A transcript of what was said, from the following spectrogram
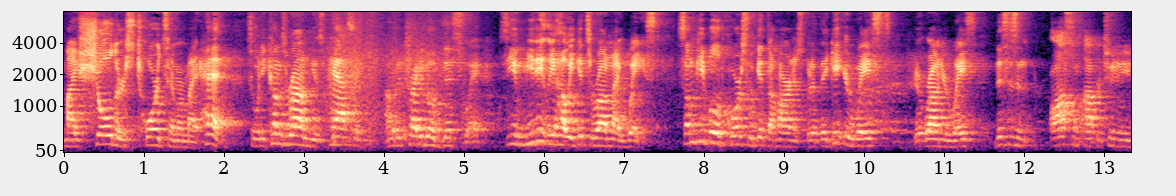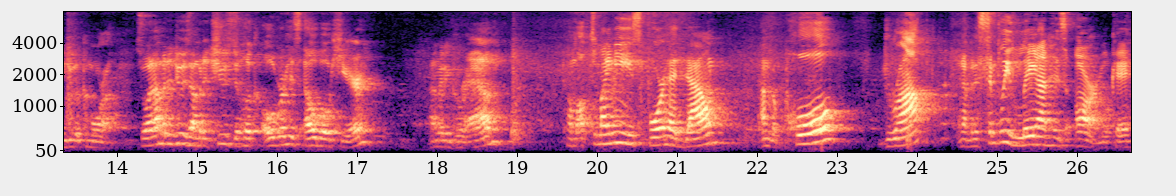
my shoulders towards him or my head. So when he comes around, he is passing. I'm going to try to go this way. See immediately how he gets around my waist. Some people, of course, will get the harness, but if they get your waist around your waist, this is an awesome opportunity to do a Kimura. So what I'm going to do is I'm going to choose to hook over his elbow here. I'm going to grab, come up to my knees, forehead down. I'm going to pull, drop, and I'm to simply lay on his arm, okay?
